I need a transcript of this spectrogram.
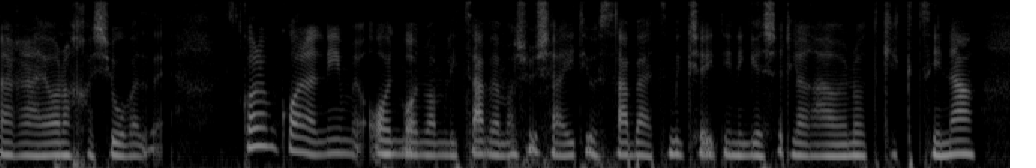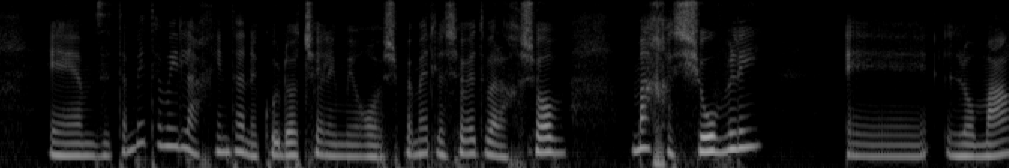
לרעיון החשוב הזה. אז קודם כל, אני מאוד מאוד ממליצה, ומשהו שהייתי עושה בעצמי כשהייתי ניגשת לרעיונות כקצינה, זה תמיד תמיד להכין את הנקודות שלי מראש. באמת לשבת ולחשוב מה חשוב לי אה, לומר,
